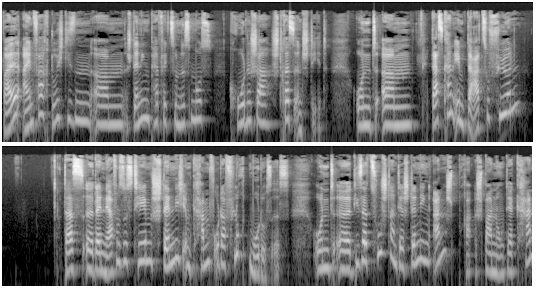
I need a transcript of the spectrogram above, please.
weil einfach durch diesen ähm, ständigen Perfektionismus chronischer Stress entsteht. Und ähm, das kann eben dazu führen, dass äh, dein Nervensystem ständig im Kampf- oder Fluchtmodus ist. Und äh, dieser Zustand der ständigen Anspannung, der kann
